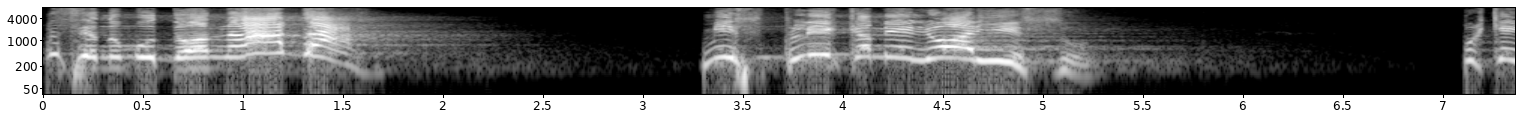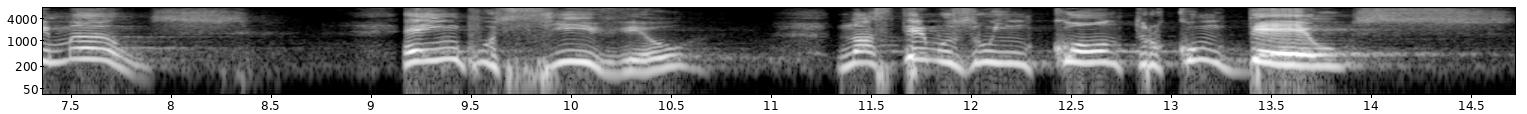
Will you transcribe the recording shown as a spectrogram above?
Você não mudou nada. Me explica melhor isso. Porque, irmãos, é impossível nós termos um encontro com Deus,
